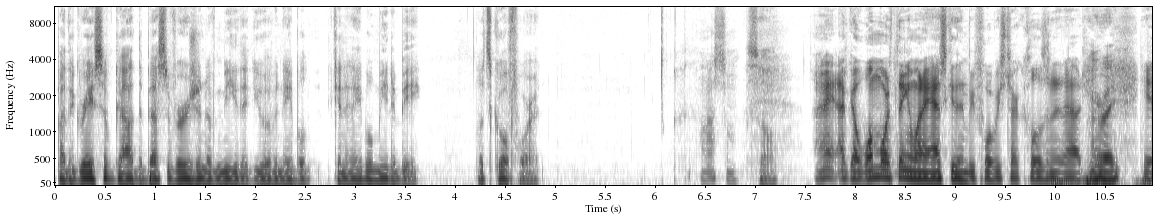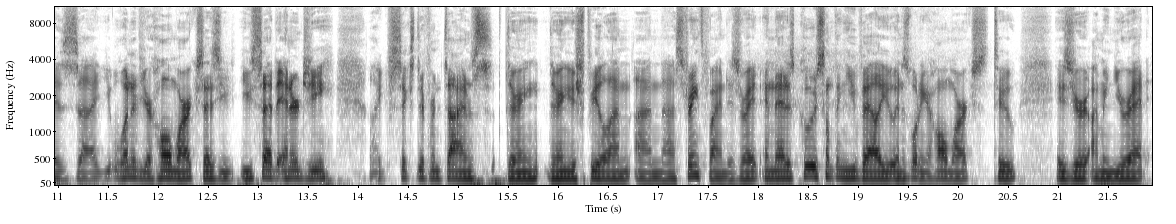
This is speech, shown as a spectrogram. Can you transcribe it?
by the grace of God, the best version of me that you have enabled can enable me to be. Let's go for it. Awesome. So. All right, I've got one more thing I want to ask you then before we start closing it out here. All right. Is uh, one of your hallmarks, as you, you said, energy like six different times during during your spiel on on uh, Strength Finders, right? And that is clearly something you value, and it's one of your hallmarks too. Is your, I mean, you're at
